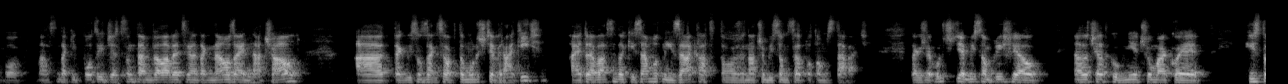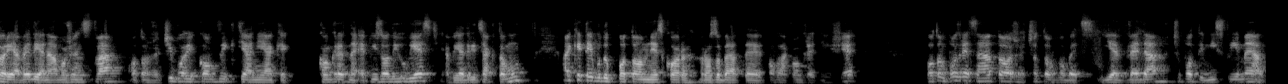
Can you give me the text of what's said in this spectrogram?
lebo mal som taký pocit, že som tam veľa vecí tak naozaj načal a tak by som sa chcel k tomu určite vrátiť. A je to aj vlastne taký samotný základ toho, že na čo by som chcel potom stavať. Takže určite by som prišiel na začiatku k niečomu, ako je história vedy a náboženstva, o tom, že či boli konflikty a nejaké konkrétne epizódy uviesť a vyjadriť sa k tomu, aj keď tie budú potom neskôr rozobraté oveľa konkrétnejšie. Potom pozrieť sa na to, že čo to vôbec je veda, čo pod tým myslíme a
